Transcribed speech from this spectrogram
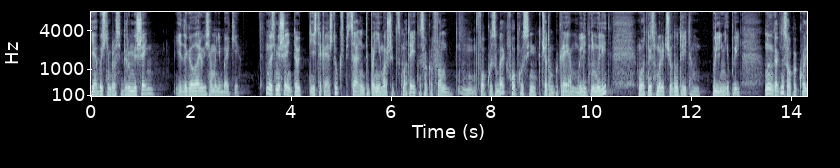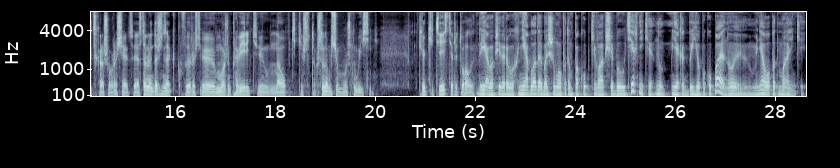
Я обычно просто беру мишень и договариваюсь о манибеке. Ну, то есть мишень, то есть такая штука специальная, ты по ней можешь смотреть, насколько фронт фокус, бэк фокус, и что там по краям, мылит, не мылит. Вот, ну и смотрю, что внутри, там пыль, не пыль. Ну, и как насколько кольца хорошо вращаются. И остальное даже не знаю, как э, можно проверить на оптике, что там, что там еще можно выяснить. Какие-то есть ритуалы? Я вообще, во-первых, не обладаю большим опытом покупки вообще БУ техники. Ну, я как бы ее покупаю, но у меня опыт маленький.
